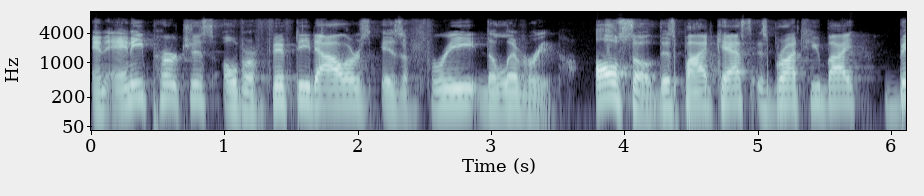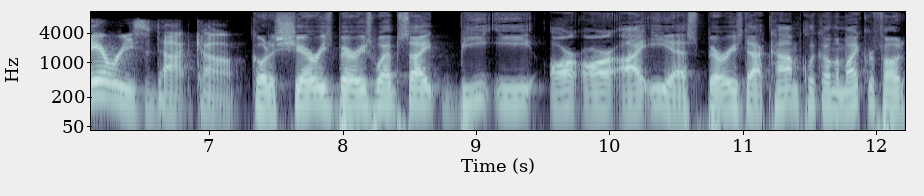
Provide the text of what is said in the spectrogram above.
and any purchase over $50 is a free delivery. Also, this podcast is brought to you by Berries.com. Go to Shari's Berries website, B E R R I E S, Berries.com. Click on the microphone,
